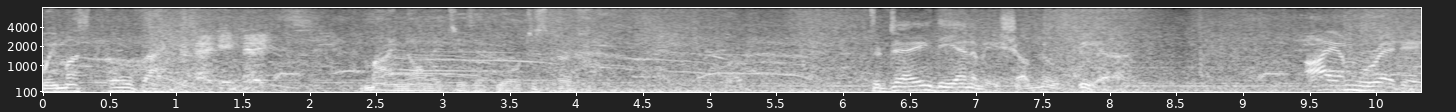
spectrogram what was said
We must fall back. My knowledge is at your disposal. Today the enemy shall know fear. I am ready.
